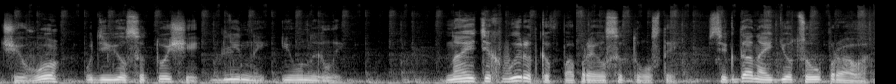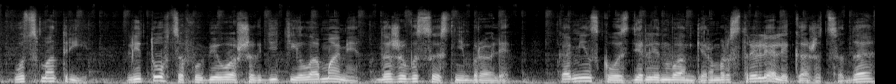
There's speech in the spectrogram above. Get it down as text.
Чего? Удивился тощий, длинный и унылый. На этих выродков, поправился толстый, всегда найдется управа. Вот смотри, литовцев, убивавших детей ломами, даже в СС не брали. Каминского с Дерлинвангером расстреляли, кажется, да?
